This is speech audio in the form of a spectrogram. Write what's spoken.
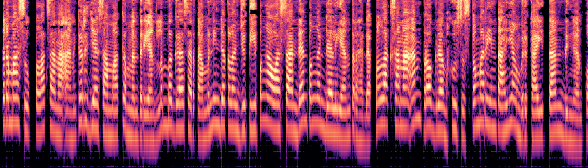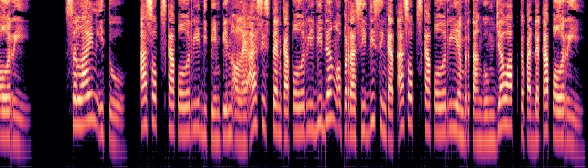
termasuk pelaksanaan kerjasama kementerian lembaga serta menindaklanjuti pengawasan dan pengendalian terhadap pelaksanaan program khusus pemerintah yang berkaitan dengan Polri. Selain itu, Asops Kapolri dipimpin oleh Asisten Kapolri Bidang Operasi disingkat Asops Kapolri yang bertanggung jawab kepada Kapolri.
